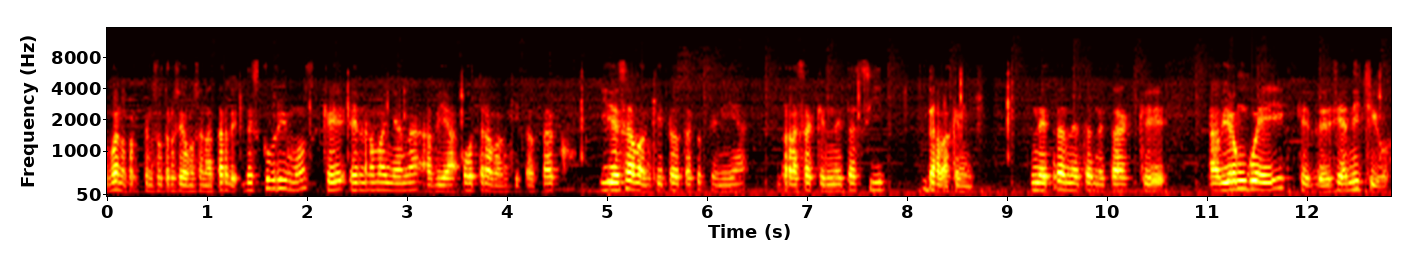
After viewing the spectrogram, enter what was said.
bueno, porque nosotros íbamos en la tarde, descubrimos que en la mañana había otra banquita otaku y esa banquita otaku tenía raza que neta sí daba cringe. Neta, neta, neta, que había un güey que le decía Ichigo.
